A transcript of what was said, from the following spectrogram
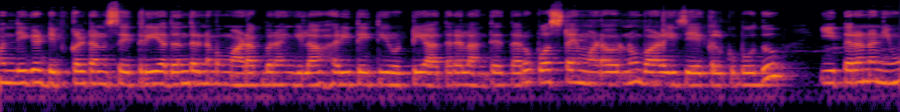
ಮಂದಿಗೆ ಡಿಫಿಕಲ್ಟ್ ಅನಿಸ್ತೈತ್ರಿ ಅದಂದ್ರೆ ನಮಗೆ ಮಾಡಕ್ಕೆ ಬರಂಗಿಲ್ಲ. ಹರಿತೈತಿ ರೊಟ್ಟಿ, ಆ ಥರ ಎಲ್ಲ ಅಂತಿರ್ತಾರೋ ಫಸ್ಟ್ ಟೈಮ್ ಮಾಡೋರ್ನು ಭಾಳ ಈಸಿಯಾಗಿ ಕಲ್ಕೋಬೋದು. ಈ ಥರನ ನೀವು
